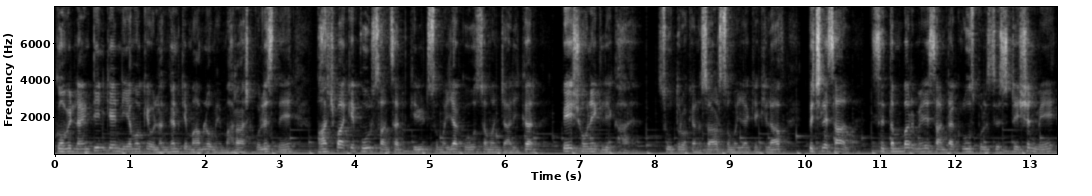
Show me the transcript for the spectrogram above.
कोविड 19 के नियमों के उल्लंघन के मामलों में महाराष्ट्र पुलिस ने भाजपा के पूर्व सांसद किरीट सुमैया को समन जारी कर पेश होने के लिए कहा है। सूत्रों के अनुसार सोमैया के खिलाफ पिछले साल सितंबर में सांता क्रूज पुलिस स्टेशन में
